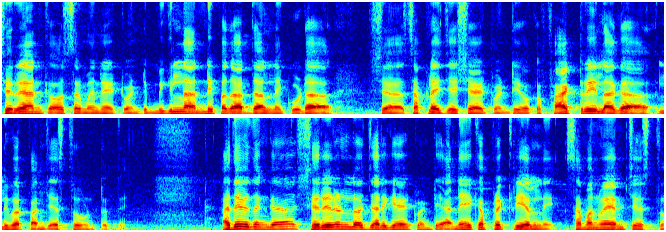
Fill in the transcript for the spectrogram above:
శరీరానికి అవసరమైనటువంటి మిగిలిన అన్ని పదార్థాలని కూడా సప్లై చేసేటువంటి ఒక ఫ్యాక్టరీ లాగా లివర్ పనిచేస్తూ ఉంటుంది. అదేవిధంగా శరీరంలో జరిగేటువంటి అనేక ప్రక్రియల్ని సమన్వయం చేస్తూ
